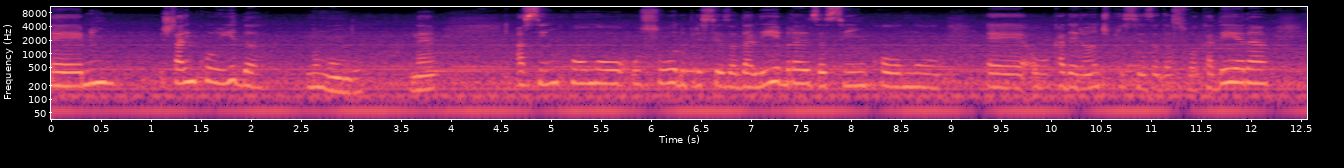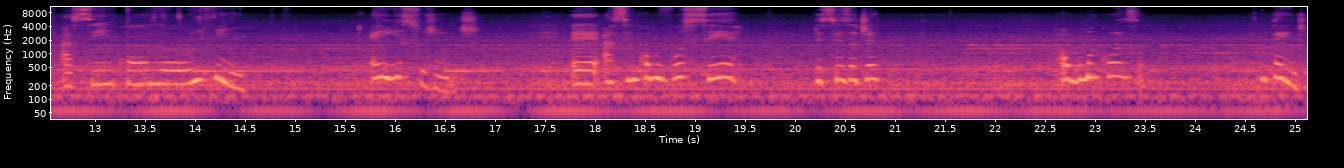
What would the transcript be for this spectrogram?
é, estar incluída no mundo, né? Assim como o surdo precisa da Libras, assim como é, o cadeirante precisa da sua cadeira, assim como, enfim, é isso, gente. É, assim como você precisa de alguma coisa, entende?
